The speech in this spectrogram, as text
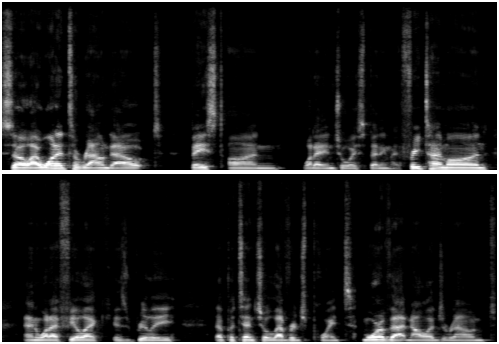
So I wanted to round out based on what I enjoy spending my free time on and what I feel like is really a potential leverage point. More of that knowledge around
